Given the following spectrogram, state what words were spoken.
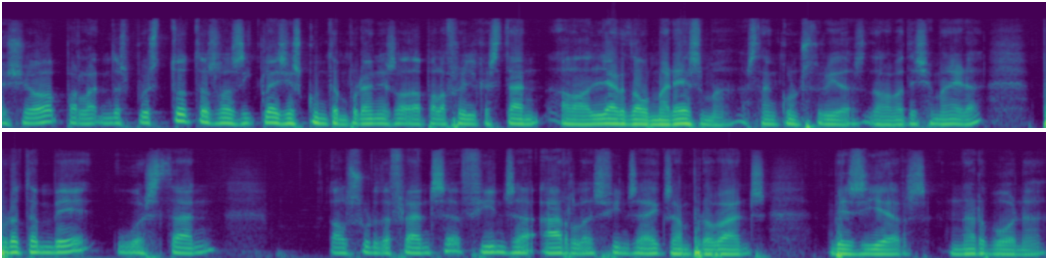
Això, parlant després, totes les esglésies contemporànies a la de Palafrugell que estan al llarg del Maresme estan construïdes de la mateixa manera, però també ho estan al sud de França fins a Arles, fins a Aix-en-Provence, Béziers, Narbona,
